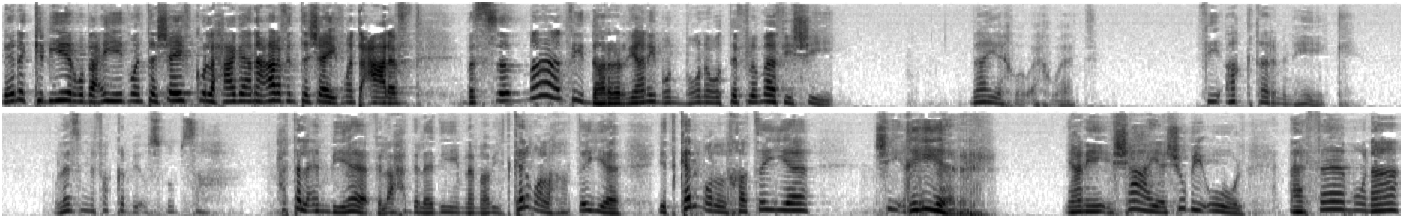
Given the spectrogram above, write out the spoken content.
لأنك كبير وبعيد وأنت شايف كل حاجة. أنا عارف أنت شايف وأنت عارف. بس ما في ضرر. يعني بونبونة والطفل ما في شيء. لا يا أخوة وأخوات. في أكثر من هيك. ولازم نفكر بأسلوب صح. حتى الأنبياء في العهد القديم لما بيتكلموا على الخطية يتكلموا على الخطية شيء غير. يعني شاية شو بيقول؟ أثامنا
